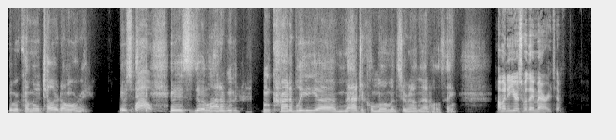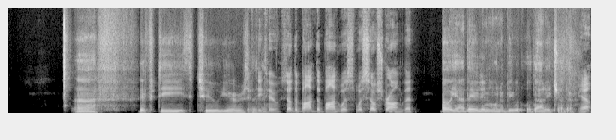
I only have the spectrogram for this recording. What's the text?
that were coming to tell her, "Don't worry." It was wow. It was there were a lot of incredibly uh, magical moments around that whole thing. How many years were they married, Tim? Uh, 52 years. 52. So the bond the bond was was so strong that Oh yeah, they didn't want to be without each other. Yeah.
